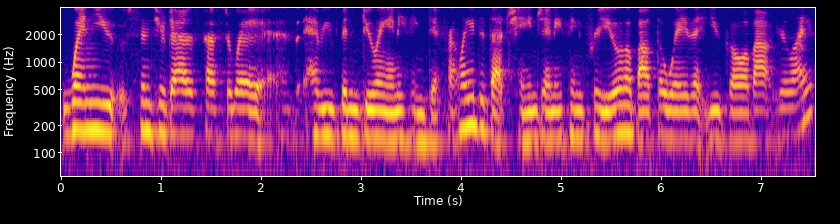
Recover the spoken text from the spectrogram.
when you since your dad has passed away, has, have you been doing anything differently? Did that change anything for you about the way that you go about your life?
